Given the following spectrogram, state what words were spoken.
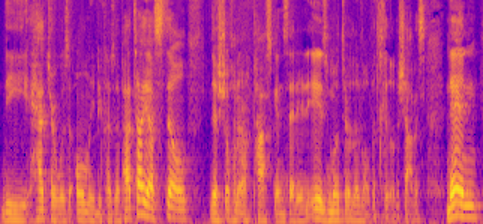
the heter was only because of Hataya, still the Shulchan Aruch Paskins that it is mutter level b'tchila b'Shabbos. Then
